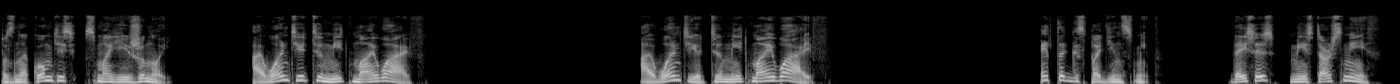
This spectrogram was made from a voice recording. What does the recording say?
Познакомьтесь с моей женой. I want you to meet my wife. I want you to meet my wife. Это господин Смит. This is Mr. Smith.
